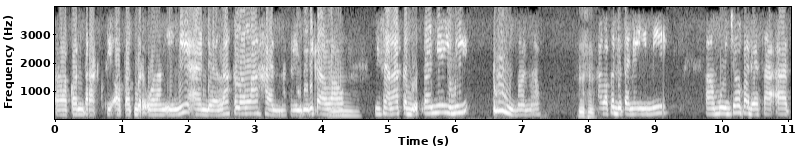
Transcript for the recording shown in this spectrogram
eh, kontraksi otot berulang ini adalah kelelahan. Ri. Jadi kalau Hmm. misalnya kedutannya ini, mohon maaf, kalau kedutannya ini eh, muncul pada saat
